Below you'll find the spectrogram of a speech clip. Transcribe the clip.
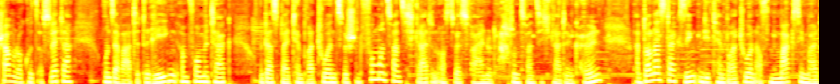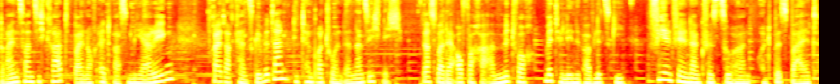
Schauen wir noch kurz aufs Wetter. Uns erwartet Regen am Vormittag und das bei Temperaturen zwischen 25 Grad in Ostwestfalen und 28 Grad in Köln. Am Donnerstag sinken die Temperaturen auf maximal 23 Grad bei noch etwas mehr Regen. Freitag kann es gewittern, die Temperaturen ändern sich nicht. Das war der Aufwacher am Mittwoch mit Helene Pawlitzki. Vielen, vielen Dank fürs Zuhören und bis bald.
